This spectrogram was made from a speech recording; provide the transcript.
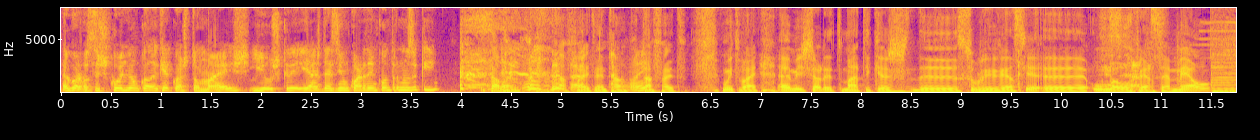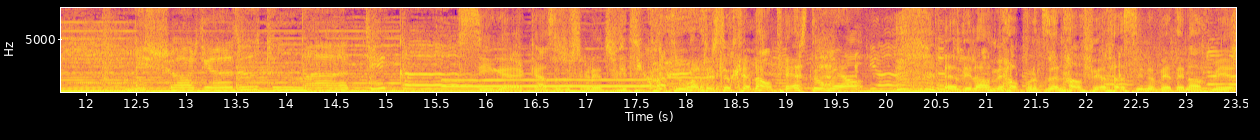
Agora, vocês escolham qual é que gostam mais e eu escrevo, e às 10 e um quarto encontramos aqui. Está bem, está feito então. Está feito. Muito bem. A Michórdia de temáticas de sobrevivência, eh, uma oferta Mel. Mishória de temáticas. Siga a Casa dos Segredos 24 horas no canal 10 do Mel. Adira ao Mel por 19,99€ mês.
